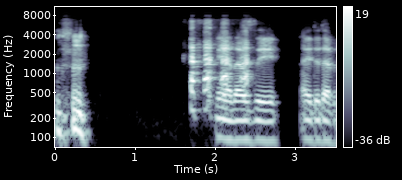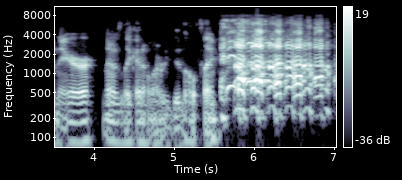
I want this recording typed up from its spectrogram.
yeah, that was the. I did have an error, and I was like, I don't want to redo the whole thing.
